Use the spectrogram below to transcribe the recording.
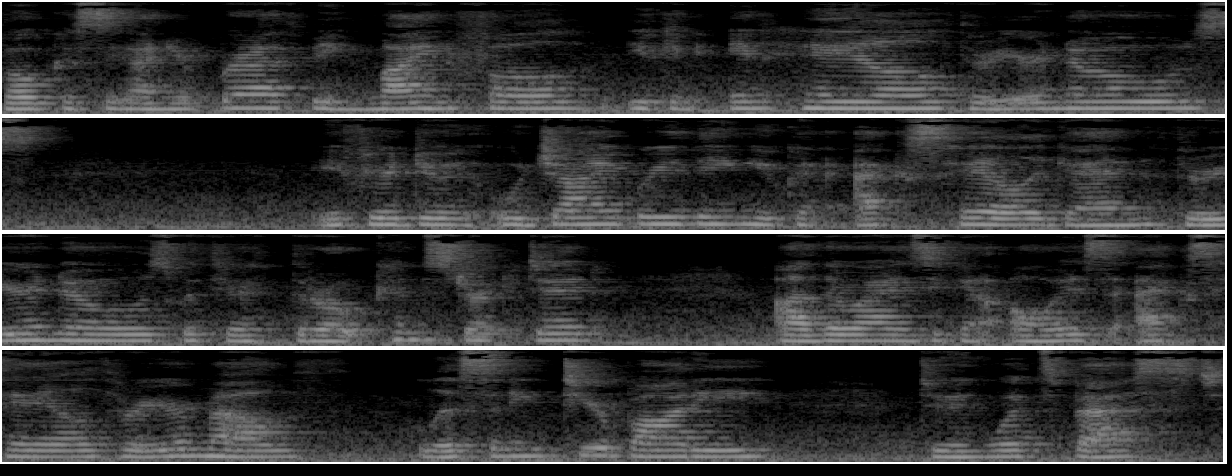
focusing on your breath, being mindful. You can inhale through your nose. If you're doing ujjayi breathing, you can exhale again through your nose with your throat constricted. Otherwise, you can always exhale through your mouth, listening to your body, doing what's best.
